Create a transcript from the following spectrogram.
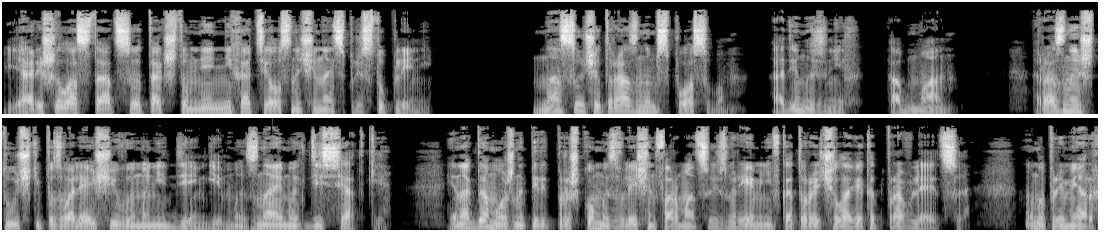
Я решил остаться, так что мне не хотелось начинать с преступлений. Нас учат разным способом. Один из них — обман. Разные штучки, позволяющие выманить деньги. Мы знаем их десятки. Иногда можно перед прыжком извлечь информацию из времени, в которое человек отправляется. Ну, например,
